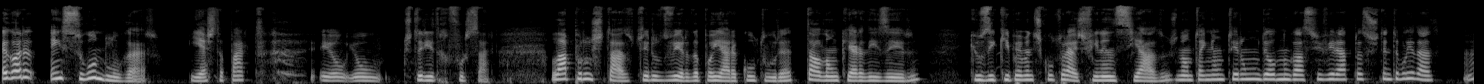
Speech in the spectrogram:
agora, em segundo lugar, e esta parte eu, eu gostaria de reforçar, lá por o Estado ter o dever de apoiar a cultura, tal não quer dizer que os equipamentos culturais financiados não tenham de ter um modelo de negócio virado para a sustentabilidade. é?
